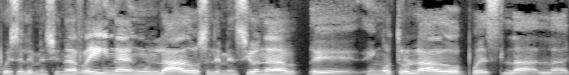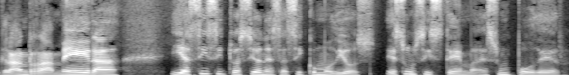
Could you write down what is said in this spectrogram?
pues se le menciona reina en un lado, se le menciona eh, en otro lado, pues la, la gran ramera, y así situaciones, así como Dios. Es un sistema, es un poder.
